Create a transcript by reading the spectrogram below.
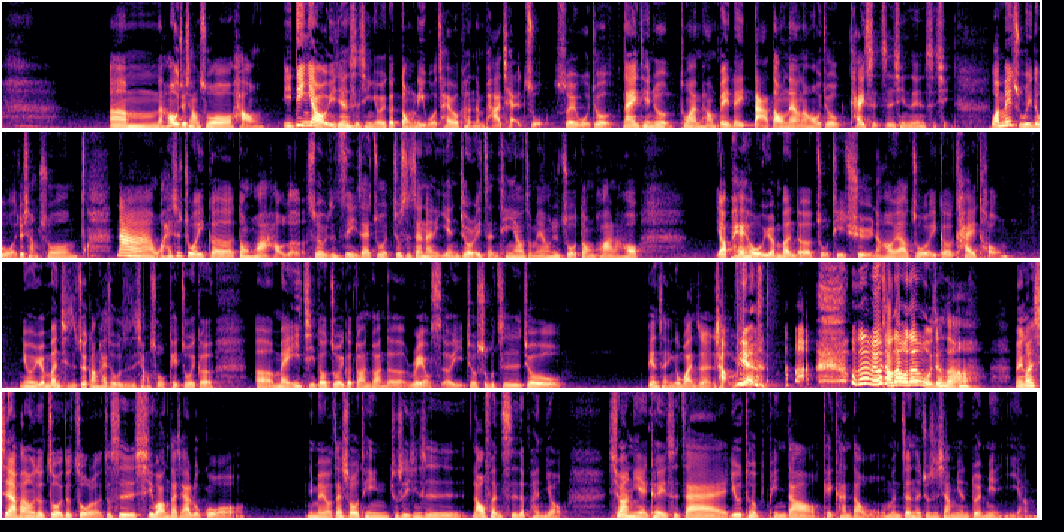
嗯，然后我就想说，好，一定要有一件事情有一个动力，我才有可能爬起来做。所以我就那一天就突然好像被雷打到那样，然后我就开始执行这件事情。完美主义的我就想说，那我还是做一个动画好了，所以我就自己在做，就是在那里研究了一整天要怎么样去做动画，然后要配合我原本的主题曲，然后要做一个开头。因为原本其实最刚开始我只是想说可以做一个，呃，每一集都做一个短短的 reels 而已，就殊不知就变成一个完整的长片。我真的没有想到，我但是我就是啊。没关系啊，反正我就做就做了。就是希望大家，如果你们有在收听，就是已经是老粉丝的朋友，希望你也可以是在 YouTube 频道可以看到我。我们真的就是像面对面一样。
